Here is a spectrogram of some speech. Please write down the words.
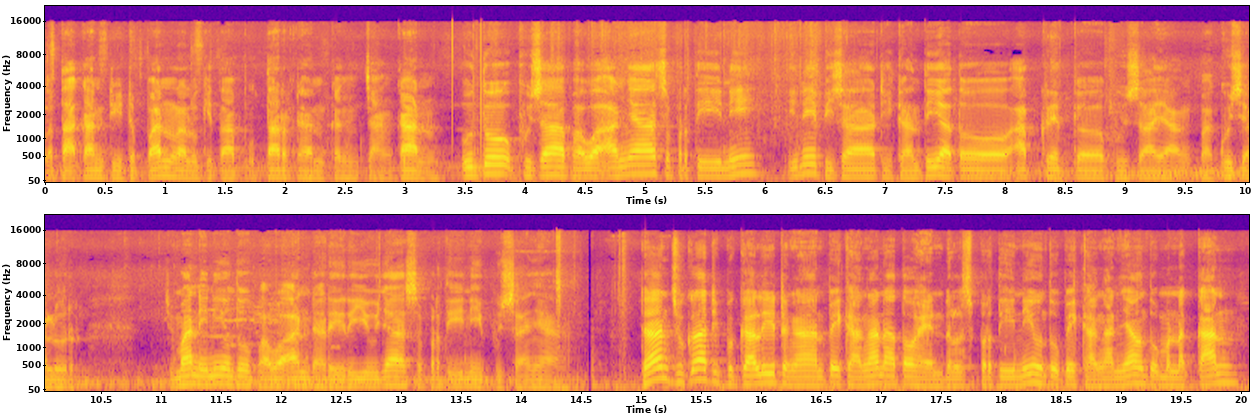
letakkan di depan lalu kita putar dan kencangkan. Untuk busa bawaannya seperti ini ini bisa diganti atau upgrade ke busa yang bagus ya lur. Cuman ini untuk bawaan dari Ryu nya seperti ini busanya. Dan juga dibekali dengan pegangan atau handle seperti ini untuk pegangannya untuk menekan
